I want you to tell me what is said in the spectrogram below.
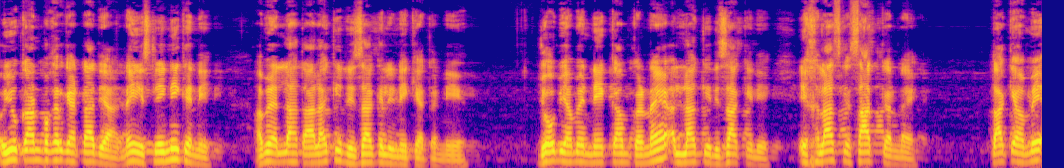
और यूँ कान पकड़ के हटा दिया। नहीं, इसलिए नहीं करनी। हमें अल्लाह ताला की रिजा के लिए नेकियाँ करनी है। जो भी हमें नेक काम करना है, अल्लाह की रिजा के लिए, इखलास के साथ करना है, ताकि हमें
